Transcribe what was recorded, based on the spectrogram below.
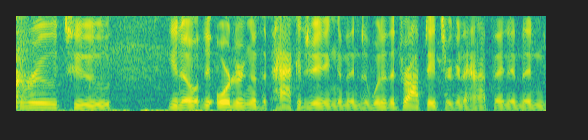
through to, you know, the ordering of the packaging, and then to when the drop dates are going to happen, and then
